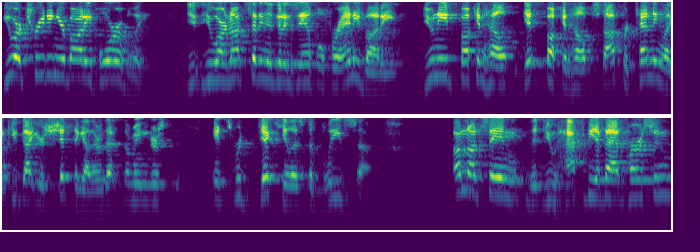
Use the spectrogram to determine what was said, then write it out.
You, are treating your body horribly. You you are not setting a good example for anybody. You need fucking help. Get fucking help. Stop pretending like you got your shit together. That I mean, there's it's ridiculous to believe so. I'm not saying that you have to be a bad person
